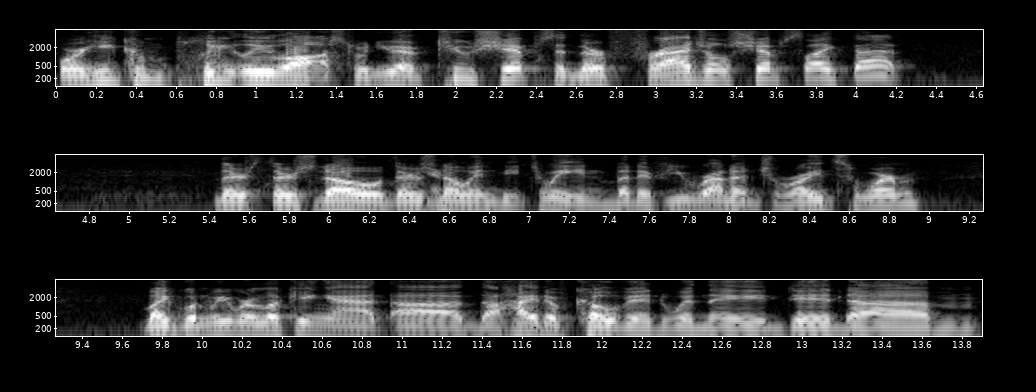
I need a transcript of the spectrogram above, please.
or he completely lost. When you have two ships and they're fragile ships like that, there's there's no there's Yep. no in between. But if you run a droid swarm, like when we were looking at uh the height of COVID when they did um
